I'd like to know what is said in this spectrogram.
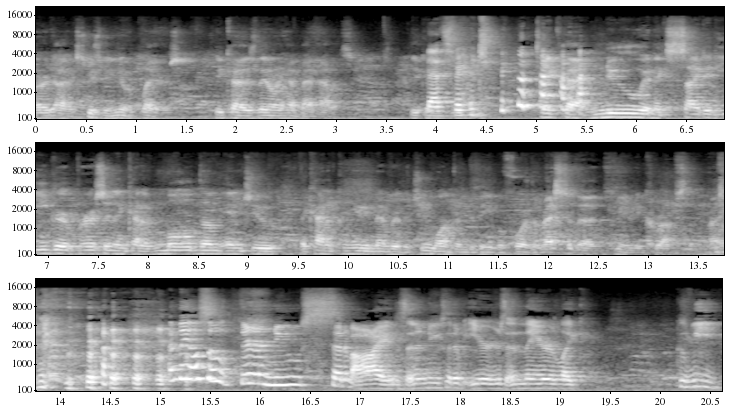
or uh, excuse me, newer players because they don't have bad habits. You can That's fair too. take that new and excited, eager person and kind of mold them into the kind of community member that you want them to be before the rest of the community corrupts them. Right? and they also they're a new set of eyes and a new set of ears and they're like because we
